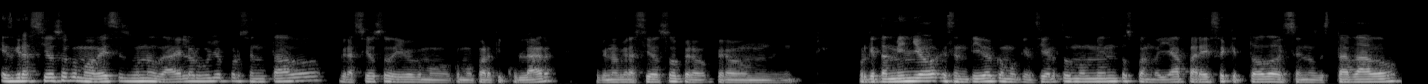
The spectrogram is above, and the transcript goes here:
es gracioso como a veces uno da el orgullo por sentado, gracioso digo como, como particular, porque no es gracioso, pero, pero mm, porque también yo he sentido como que en ciertos momentos cuando ya parece que todo se nos está dado,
